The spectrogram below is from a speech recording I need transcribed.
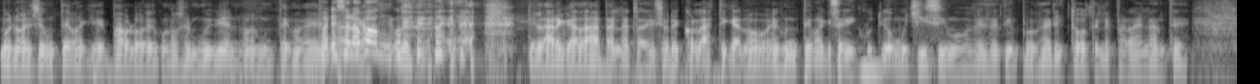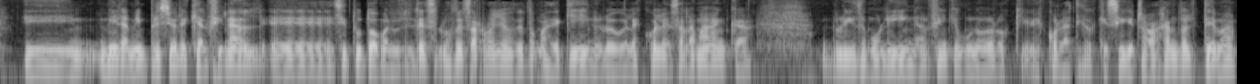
Bueno, ese es un tema que Pablo debe conocer muy bien, ¿no? Es un tema de... Por eso lo pongo. De, larga data en la tradición escolástica, ¿no? Es un tema que se discutió muchísimo desde tiempos de Aristóteles para adelante. Y mira, mi impresión es que al final, eh, si tú tomas los desarrollos de Tomás de Aquino y luego de la Escuela de Salamanca, Luis de Molina, en fin, que uno de los escolásticos que sigue trabajando el tema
